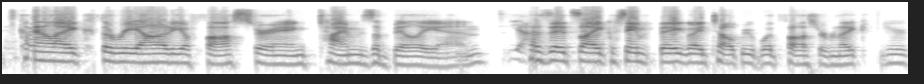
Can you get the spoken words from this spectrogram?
it's kind of like the reality of fostering times a billion. Yeah. Because it's like same thing I tell people with fostering, like you're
